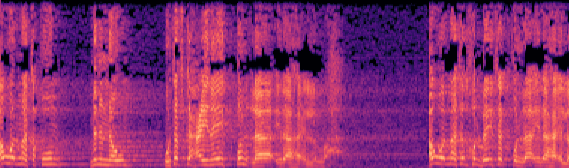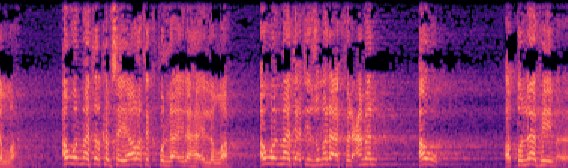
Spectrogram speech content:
أول ما تقوم من النوم وتفتح عينيك قل لا إله إلا الله. أول ما تدخل بيتك قل لا إله إلا الله. أول ما تركب سيارتك قل لا إله إلا الله. أول ما تأتي زملائك في العمل أو الطلاب في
